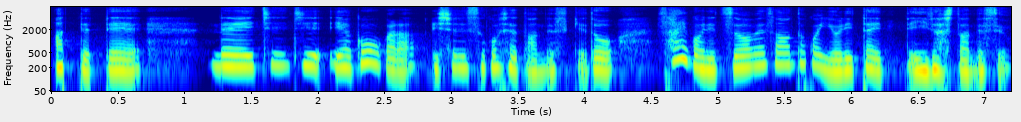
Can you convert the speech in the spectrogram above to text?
会ってて、で、一日、いや、午後から一緒に過ごしてたんですけど、最後につばめさんのとこに寄りたいって言い出したんですよ。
